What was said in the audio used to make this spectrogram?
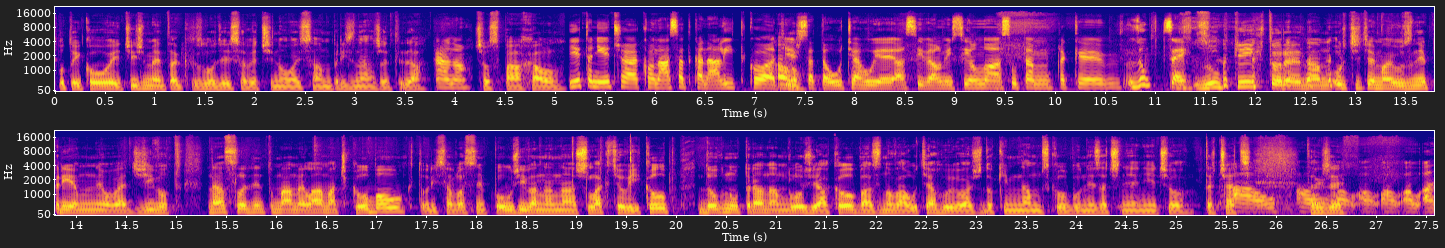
po tej kovovej čižme, tak zlodej sa väčšinou aj sám prizná, že teda Áno. čo spáchal. Je to niečo ako násadka na lítko a tiež Áno. sa to uťahuje asi veľmi silno a sú tam také zubce. Zúbky, ktoré nám určite majú znepríjemňovať život. Následne tu máme lámač klbov, ktorý sa vlastne používa na náš lakťový klb. Dovnútra nám vložia klb a znova uťahujú, až dokým nám z klbu nezačne niečo trčať. Au, au, Takže au, au, au, au. A,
